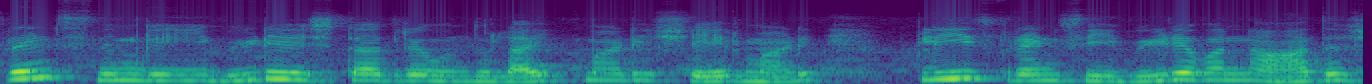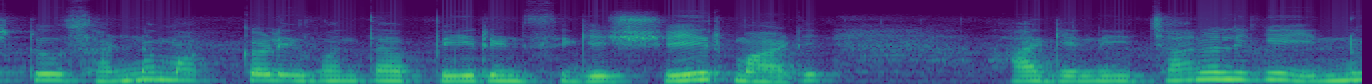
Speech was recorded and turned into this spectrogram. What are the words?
ಫ್ರೆಂಡ್ಸ್ ನಿಮಗೆ ಈ ವಿಡಿಯೋ ಇಷ್ಟ ಆದರೆ ಒಂದು ಲೈಕ್ ಮಾಡಿ ಶೇರ್ ಮಾಡಿ. ಪ್ಲೀಸ್ ಫ್ರೆಂಡ್ಸ್ ಈ ವಿಡಿಯೋವನ್ನು ಆದಷ್ಟು ಸಣ್ಣ ಮಕ್ಕಳಿರುವಂಥ ಪೇರೆಂಟ್ಸಿಗೆ ಶೇರ್ ಮಾಡಿ. ಹಾಗೆಯೇ ಚಾನಲಿಗೆ ಇನ್ನೂ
